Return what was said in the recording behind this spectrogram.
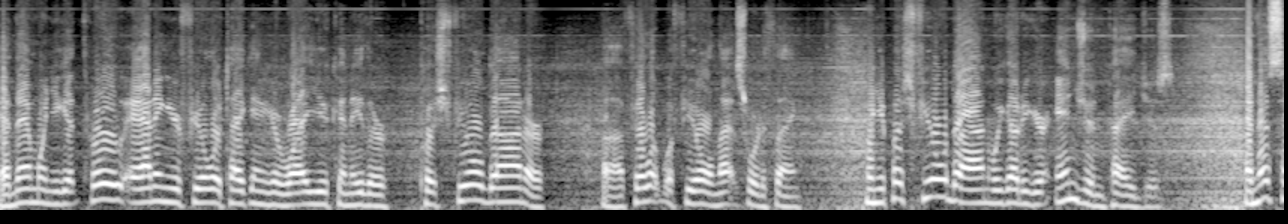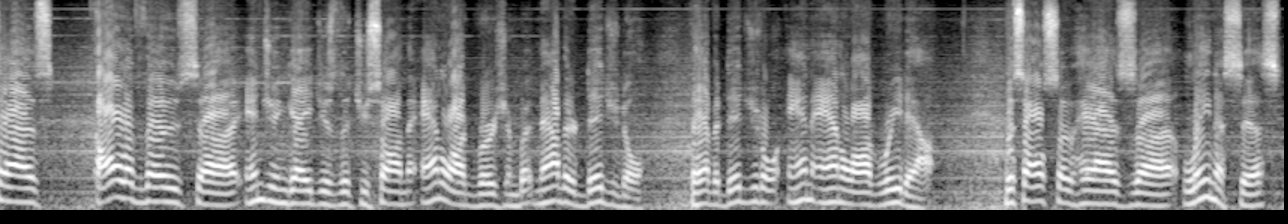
And then when you get through adding your fuel or taking it away, you can either push fuel done or uh, fill it with fuel and that sort of thing. When you push fuel done, we go to your engine pages. And this has all of those uh, engine gauges that you saw in the analog version, but now they're digital. They have a digital and analog readout. This also has uh, lean assist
